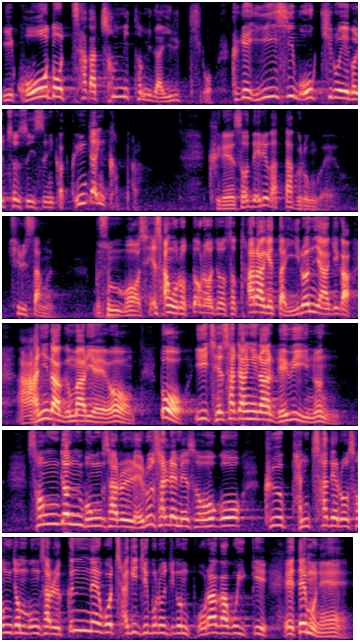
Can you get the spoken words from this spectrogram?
이 고도 차가 1000m입니다. 1km. 그게 25km에 걸쳐서 있으니까 굉장히 가파라. 그래서 내려갔다 그런 거예요. 실상은. 무슨 뭐 세상으로 떨어져서 타락했다 이런 이야기가 아니다 그 말이에요. 또 이 제사장이나 레위인은 성전 봉사를 에루살렘에서 하고 그 반차대로 성전 봉사를 끝내고 자기 집으로 지금 돌아가고 있기 때문에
